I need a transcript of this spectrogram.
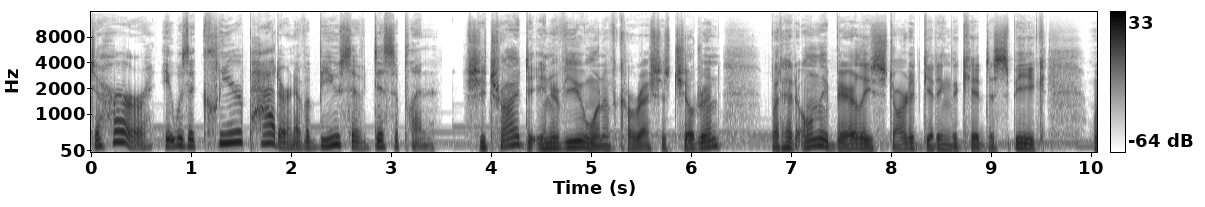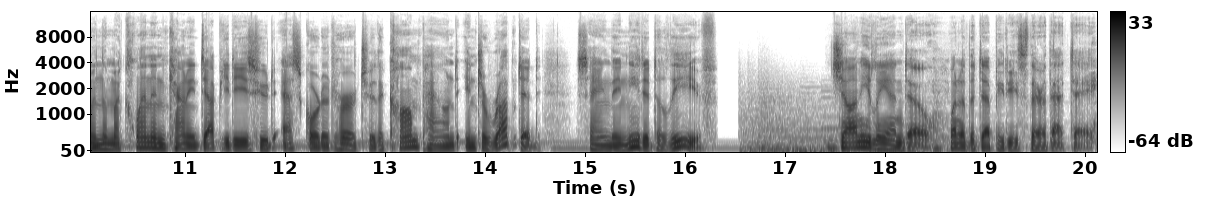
To her, it was a clear pattern of abusive discipline. She tried to interview one of Koresh's children, but had only barely started getting the kid to speak when the McLennan County deputies who'd escorted her to the compound interrupted, saying they needed to leave. Johnny Liendo, one of the deputies there that day,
